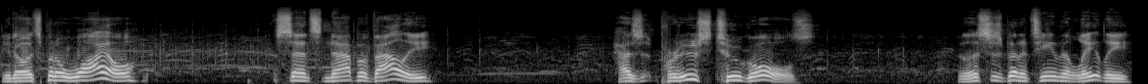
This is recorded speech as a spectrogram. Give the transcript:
You know, it's been a while since Napa Valley has produced two goals. Know, this has been a team that lately,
